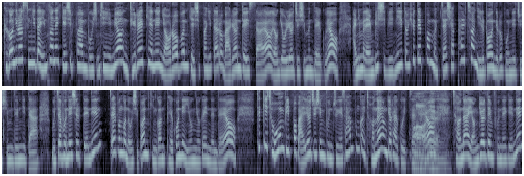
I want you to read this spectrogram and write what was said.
그건 이렇습니다. 인터넷 게시판 보시면 뒤를 캐는 여러분 게시판이 따로 마련돼 있어요. 여기 올려주시면 되고요. 아니면 MBC 미니 또 휴대폰 문자 샵 8001번으로 보내주시면 됩니다. 문자 보내실 때는 짧은 건 50원, 긴 건 100원의 이용료가 있는데요. 특히 좋은 비법 알려주 신 분 중에서 한 분과 전화 연결하고 있잖아요. 아, 예, 예. 전화 연결된 분에게는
